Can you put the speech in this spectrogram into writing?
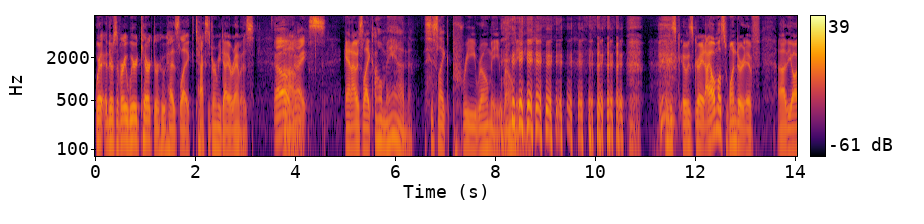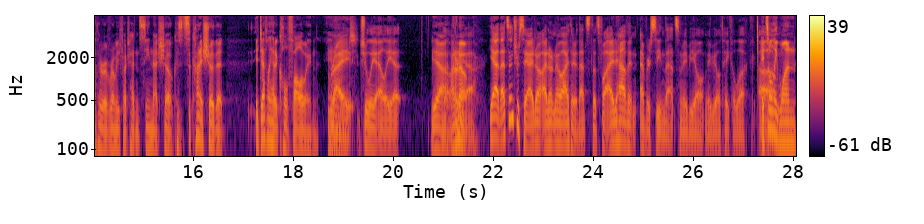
where there's a very weird character who has like taxidermy dioramas, oh, um, nice. and I was like, oh man, this is like pre Romie Romie. it was it was great. I almost wonder if uh, the author of Romie Futch hadn't seen that show because it's the kind of show that it definitely had a cult following. Right. Julia Elliott. Yeah. Oh, I don't know. Yeah. Yeah, that's interesting. I don't. I don't know either. That's that's fun. I haven't ever seen that, so maybe I'll maybe I'll take a look. It's Um, only one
